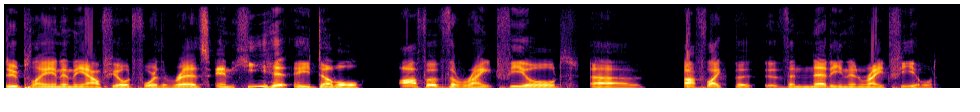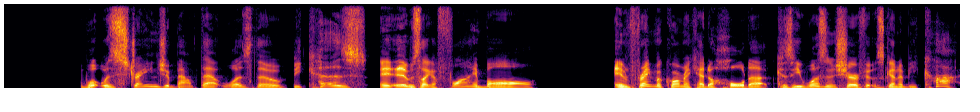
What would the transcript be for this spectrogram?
dude playing in the outfield for the reds and he hit a double off of the right field uh off like the the netting in right field what was strange about that was though because it, it was like a fly ball and Frank McCormick had to hold up because he wasn't sure if it was going to be caught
